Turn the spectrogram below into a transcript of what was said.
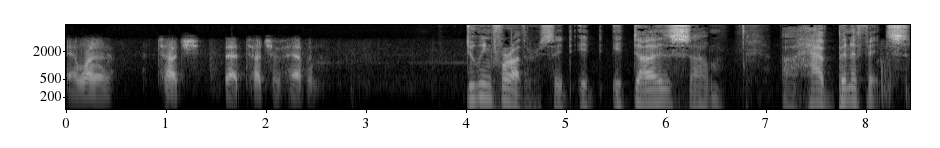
and want to touch that touch of heaven. Doing for others, it it it does um, uh, have benefits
